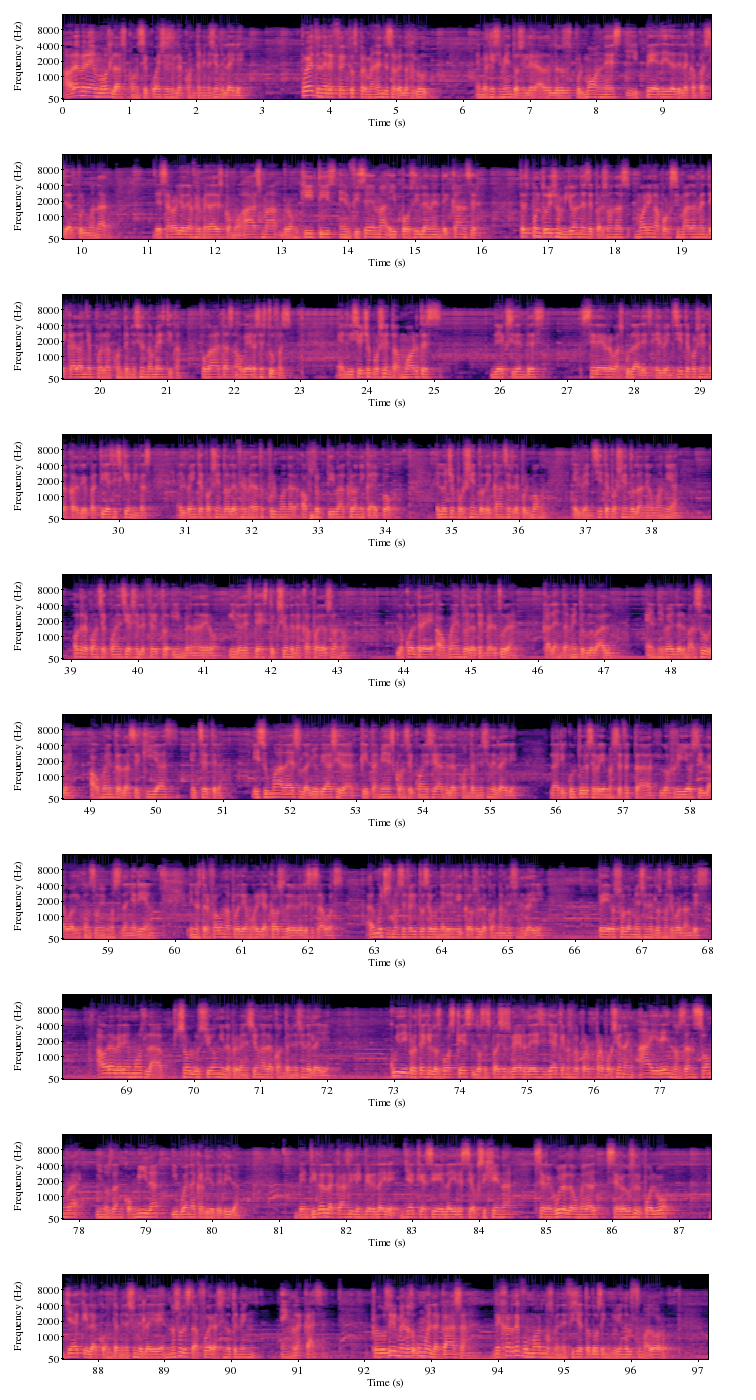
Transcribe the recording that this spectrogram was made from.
Ahora veremos las consecuencias de la contaminación del aire. Puede tener efectos permanentes sobre la salud envejecimiento acelerado de los pulmones y pérdida de la capacidad pulmonar, desarrollo de enfermedades como asma, bronquitis, enfisema y posiblemente cáncer. 3.8 millones de personas mueren aproximadamente cada año por la contaminación doméstica, fogatas, hogueras, estufas. El 18% a muertes de accidentes cerebrovasculares, el 27% a cardiopatías isquémicas, el 20% a la enfermedad pulmonar obstructiva crónica EPOC el 8% de cáncer de pulmón, el 27% la neumonía. Otra consecuencia es el efecto invernadero y la destrucción de la capa de ozono, lo cual trae aumento de la temperatura, calentamiento global, el nivel del mar sube, aumento de las sequías, etc. Y sumada a eso la lluvia ácida, que también es consecuencia de la contaminación del aire. La agricultura se vería más afectada, los ríos y el agua que consumimos se dañarían y nuestra fauna podría morir a causa de beber esas aguas. Hay muchos más efectos secundarios que causan la contaminación del aire, pero solo mencioné los más importantes. Ahora veremos la solución y la prevención a la contaminación del aire. Cuida y protege los bosques, los espacios verdes, ya que nos proporcionan aire, nos dan sombra y nos dan comida y buena calidad de vida. Ventilar la casa y limpiar el aire, ya que así el aire se oxigena, se regula la humedad, se reduce el polvo, ya que la contaminación del aire no solo está afuera, sino también en la casa. Producir menos humo en la casa. Dejar de fumar nos beneficia a todos, incluyendo al fumador.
